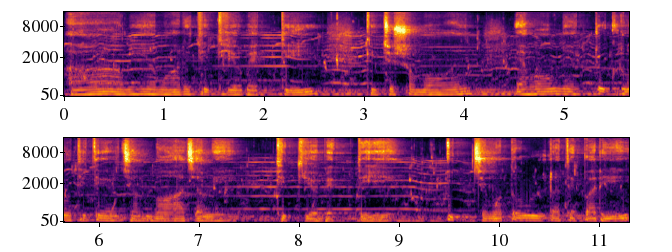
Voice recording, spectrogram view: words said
হা, আমি আমার তৃতীয় ব্যক্তি। কিছু সময় এবং একটু অতীতের জন্য আজ আমি তৃতীয় ব্যক্তি। ইচ্ছে মতো উল্টাতে পারি,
